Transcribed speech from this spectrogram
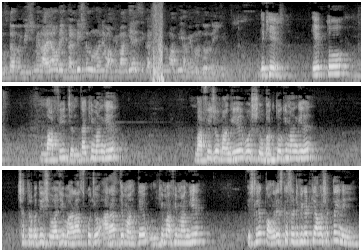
मुद्दा बीच में लाया और एक कंडीशनल उन्होंने माफ़ी मांगी है। ऐसी कंडीशनल माफ़ी हमें मंजूर नहीं है। देखिए एक तो माफ़ी जनता की मांगी है। माफ़ी जो मांगी है वो शिवभक्तों की मांगी है। छत्रपति शिवाजी महाराज को जो आराध्य मानते हैं उनकी माफ़ी मांगी है। इसलिए कांग्रेस के सर्टिफिकेट की आवश्यकता ही नहीं है।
